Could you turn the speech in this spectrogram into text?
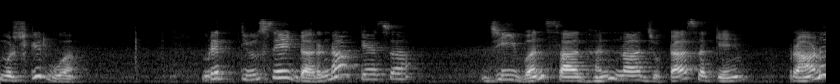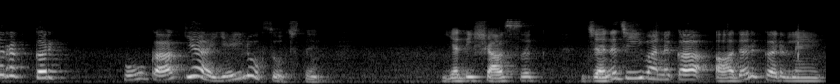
मुश्किल हुआ। मृत्यु से डरना कैसा? जीवन साधन ना जुटा सकें, प्राण रखकर होगा क्या? यही लोग सोचते हैं। यदि शासक जनजीवन का आदर कर लें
